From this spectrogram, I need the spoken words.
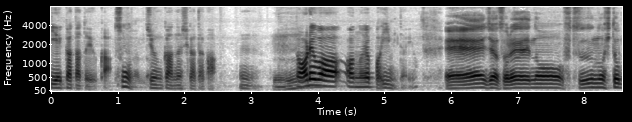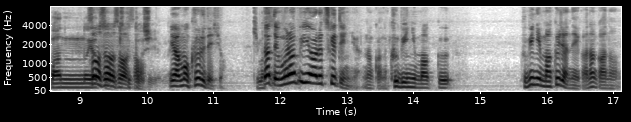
え方というかそうなんだ。循環の仕方が、うん、あれはあのやっぱいいみたいよ。えー、じゃあそれの普通の一晩のやつを作ってほしい、ね、いやもう来るでしょ。だって村ピーあれつけてんじゃん。なんか首に巻く首に巻くじゃねえか。なんかあの、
